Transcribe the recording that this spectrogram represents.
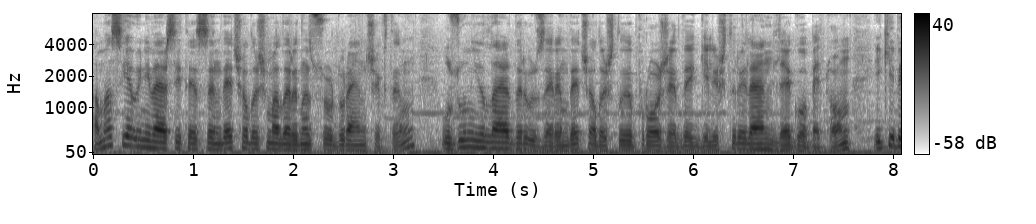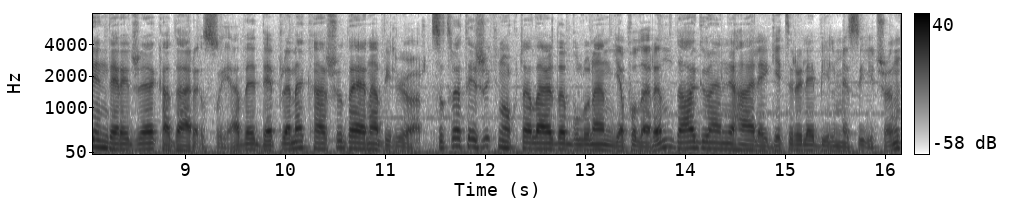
Amasya Üniversitesi'nde çalışmalarını sürdüren çiftin, uzun yıllardır üzerinde çalıştığı projede geliştirilen Lego beton, 2000 dereceye kadar ısıya ve depreme karşı dayanabiliyor stratejik noktalarda bulunan yapıların daha güvenli hale getirilebilmesi için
